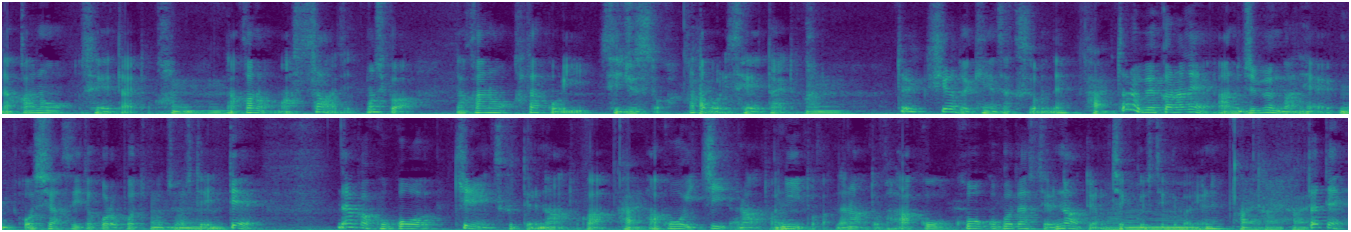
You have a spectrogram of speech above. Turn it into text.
中野整体とか、うんうん。中野マッサージもしくは中野肩こり施術とか肩こり整体とか、うん。というキーワードで検索するのね、はい。たら上からねあの自分がね押しやすいところをポチポチ押していって、なんかここ綺麗に作ってるなとか、はい。あここ1位だなとか2位とかだなとかあこう広告出してるなというのをチェックしていけばいいよね、はいはいはい。だって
